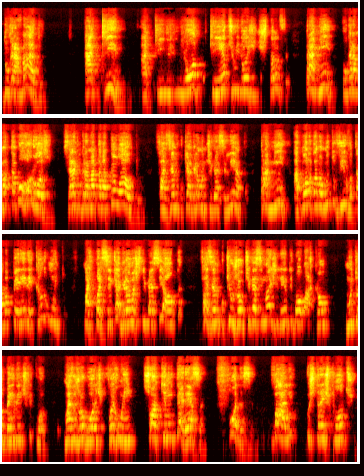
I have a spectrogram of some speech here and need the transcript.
do gramado, aqui, aqui, 500 milhões de distância, para mim, o gramado estava horroroso. Será que o gramado estava tão alto, fazendo com que a grama não tivesse lenta? Para mim, a bola estava muito viva, estava pererecando muito. Mas pode ser que a grama estivesse alta, fazendo com que o jogo tivesse mais lento, igual o Marcão muito bem identificou. Mas o jogo hoje foi ruim, só que não interessa. Foda-se. Vale os três pontos,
